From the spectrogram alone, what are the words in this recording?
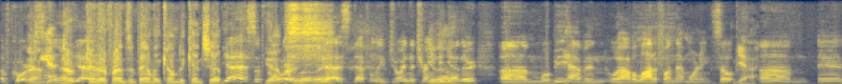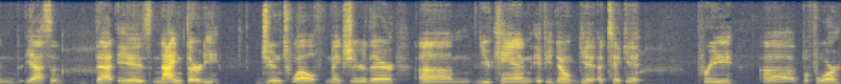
Of course. Yeah. Yeah. Her- yeah. Can her friends and family come to kinship? Yes, of Yeah, course. absolutely. Yes, definitely. Join the train You know? together. Um, we'll be having we'll have a lot of fun that morning. So Yeah. Um, and yeah, so that is 9:30, June 12th. Make sure you're there. Um, you can if you don't get a ticket pre uh, before,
